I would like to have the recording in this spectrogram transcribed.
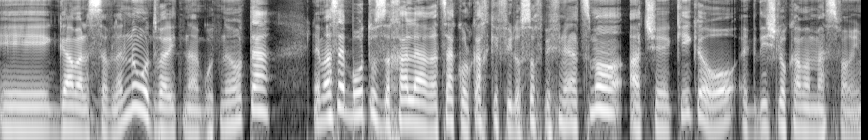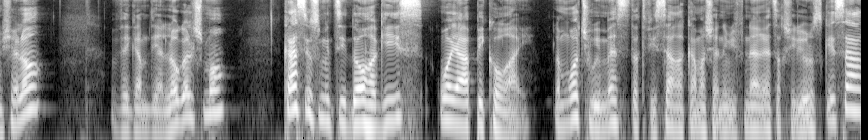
אה, גם על סבלנות ועל התנהגות נאותה. למעשה ברוטוס זכה להערצה כל כך כפילוסוף בפני עצמו, עד שקיקרו הקדיש לו כמה מהספרים שלו, וגם דיאלוג על שמו. קסיוס מצידו, הגיס, הוא היה אפיקוראי. למרות שהוא אימץ את התפיסה רק כמה שנים לפני הרצח של יולוס קיסר,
